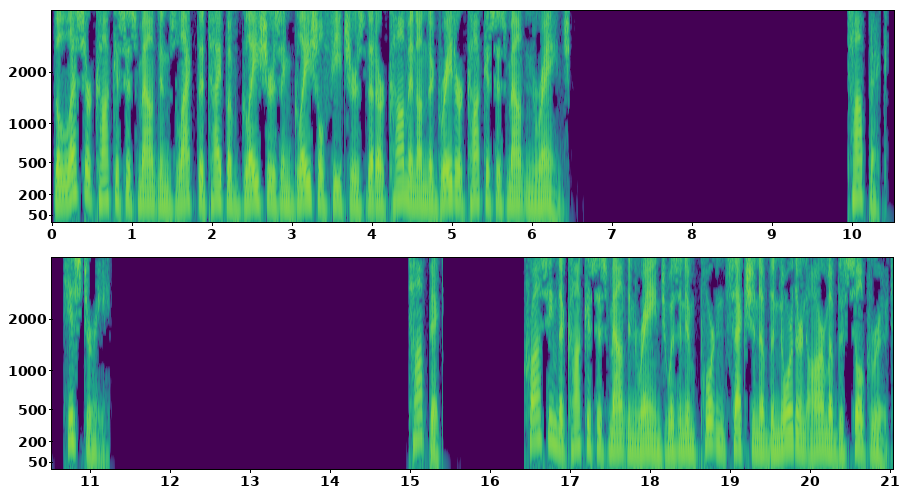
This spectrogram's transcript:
The Lesser Caucasus Mountains lack the type of glaciers and glacial features that are common on the Greater Caucasus Mountain Range. History Crossing the Caucasus mountain range was an important section of the northern arm of the Silk Route.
